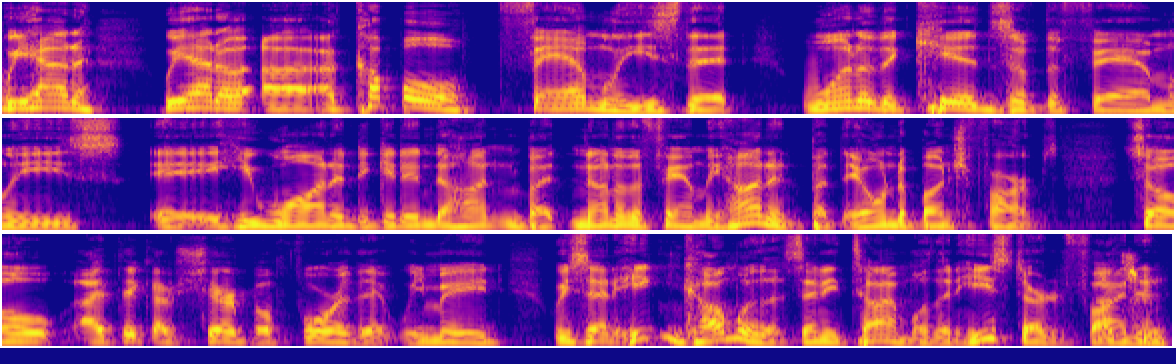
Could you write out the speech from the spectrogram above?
we had a, we had a, a couple families that one of the kids of the families eh, he wanted to get into hunting, but none of the family hunted, but they owned a bunch of farms. So I think I've shared before that we made we said he can come with us anytime. Well, then he started finding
